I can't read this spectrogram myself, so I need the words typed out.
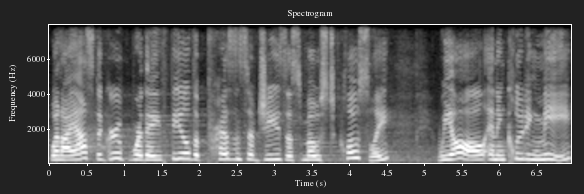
when I asked the group where they feel the presence of Jesus most closely. We all, and including me,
